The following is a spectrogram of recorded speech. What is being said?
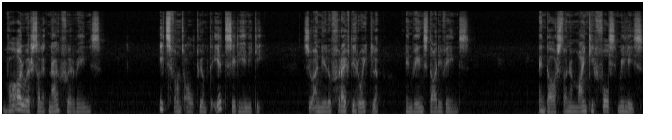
Waaroor sal ek nou voorwens? Iets vir ons albei om te eet, sê die hennetjie. So Anelo vryf die rooi klip en wens daardie wens. En daar staan 'n mandjie vol mielies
